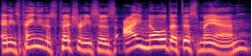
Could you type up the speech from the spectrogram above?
And he's painting this picture and he says, I know that this man,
